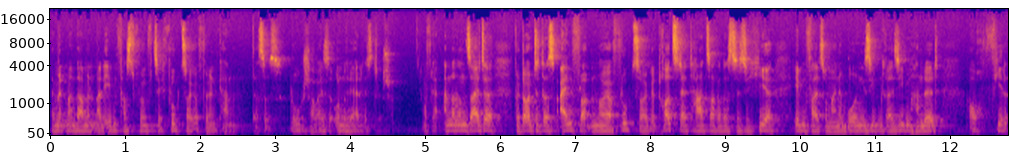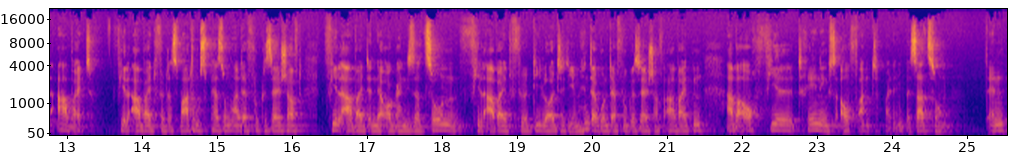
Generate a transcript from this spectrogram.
damit man damit mal eben fast 50 Flugzeuge füllen kann. Das ist logischerweise unrealistisch. Auf der anderen Seite bedeutet das Einflotten neuer Flugzeuge, trotz der Tatsache, dass es sich hier ebenfalls um eine Boeing 737 handelt, auch viel Arbeit viel Arbeit für das Wartungspersonal der Fluggesellschaft, viel Arbeit in der Organisation, viel Arbeit für die Leute, die im Hintergrund der Fluggesellschaft arbeiten, aber auch viel Trainingsaufwand bei den Besatzungen. Denn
